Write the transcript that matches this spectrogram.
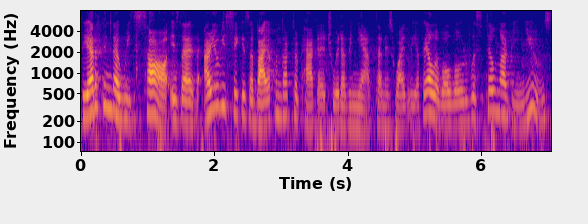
The other thing that we saw is that RUV-seq is a bioconductor package with a vignette and is widely available, but it was still not being used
